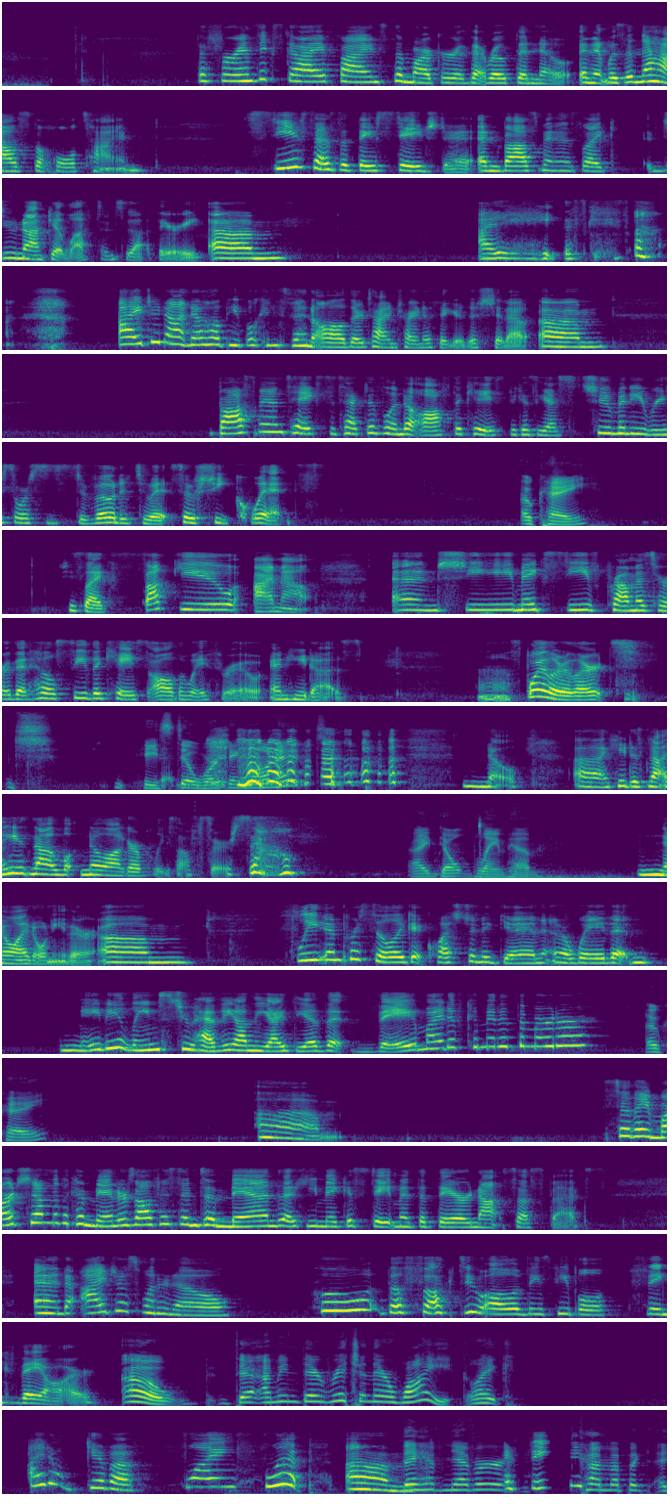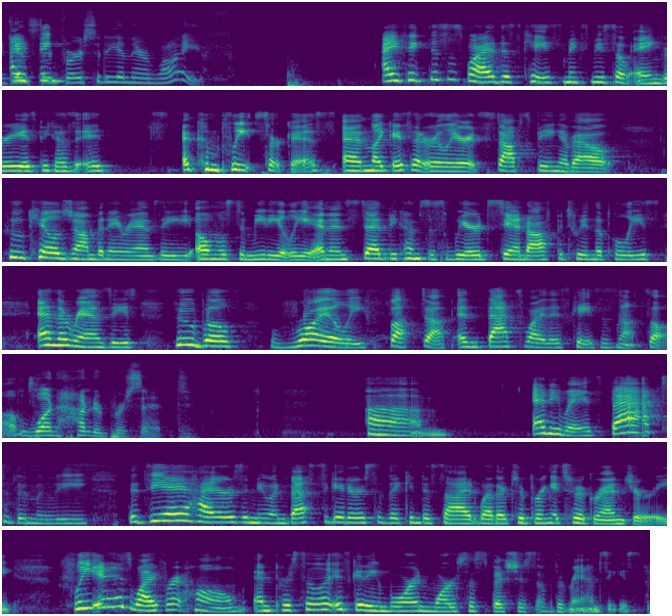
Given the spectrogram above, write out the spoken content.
The forensics guy finds the marker that wrote the note, and it was in the house the whole time. Steve says that they staged it, and Bossman is like, "Do not get left into that theory." Um, I hate this case. I do not know how people can spend all their time trying to figure this shit out. Um, Bossman takes Detective Linda off the case because he has too many resources devoted to it, so she quits. Okay. She's like, fuck you, I'm out. And she makes Steve promise her that he'll see the case all the way through, and he does. Uh, spoiler alert. He's still working on it. no, uh, he does not. He is now no longer a police officer. So, I don't blame him. no, I don't either. Um, Fleet and Priscilla get questioned again in a way that maybe leans too heavy on the idea that they might have committed the murder. Okay. Um, so they march down to the commander's office and demand that he make a statement that they are not suspects. And I just want to know who the fuck do all of these people think they are? Oh, they're, I mean, they're rich and they're white. Like I don't give a flying flip. Um, they have never I think this, come up against think- adversity in their life. I think this is why this case makes me so angry is because it's a complete circus. And like I said earlier, it stops being about who killed JonBenét Ramsey almost immediately and instead becomes this weird standoff between the police and the Ramseys, who both royally fucked up. And that's why this case is not solved. One hundred percent. Um, anyways, back to the movie. The DA hires a new investigator so they can decide whether to bring it to a grand jury. Fleet and his wife are at home, and Priscilla is getting more and more suspicious of the Ramseys.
